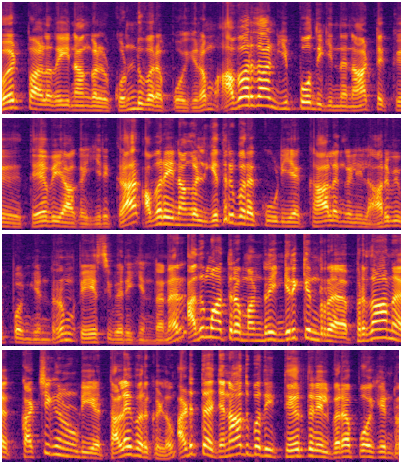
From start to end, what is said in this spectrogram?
வேட்பாளரை நாங்கள் கொண்டு வரப் போகிறோம். அவர்தான் இப்போது இந்த நாட்டுக்கு தேவையாக இருக்கிறார். அவரை நாங்கள் எதிர்வரக்கூடிய காலங்களில் அறிவிப்போம் என்றும் பேசி வருகின்றனர். அது மாத்திரமன்று இங்கிருக்கின்ற பிரதான கட்சிகளுடைய தலைவர்களும் அடுத்த ஜனாதிபதி தேர்தலில் வரப்போகின்ற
